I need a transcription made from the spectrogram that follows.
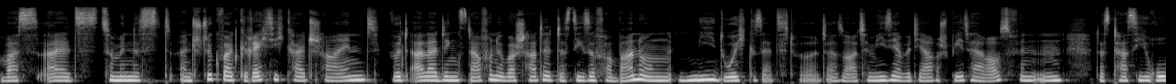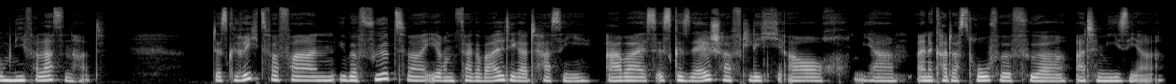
was als zumindest ein Stück weit Gerechtigkeit scheint, wird allerdings davon überschattet, dass diese Verbannung nie durchgesetzt wird. Also Artemisia wird Jahre später herausfinden, dass Tassi Rom nie verlassen hat. Das Gerichtsverfahren überführt zwar ihren Vergewaltiger Tassi, aber es ist gesellschaftlich auch, ja, eine Katastrophe für Artemisia.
